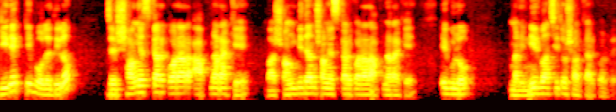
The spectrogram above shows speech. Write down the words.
ডিরেক্টলি বলে দিল যে সংস্কার করার আপনারাকে বা সংবিধান সংস্কার করার আপনারাকে এগুলো মানে নির্বাচিত সরকার করবে।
